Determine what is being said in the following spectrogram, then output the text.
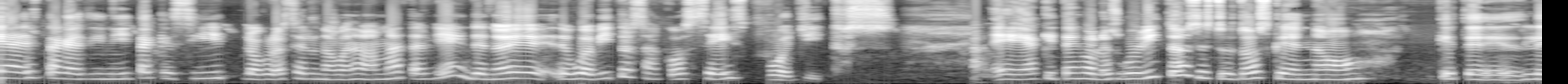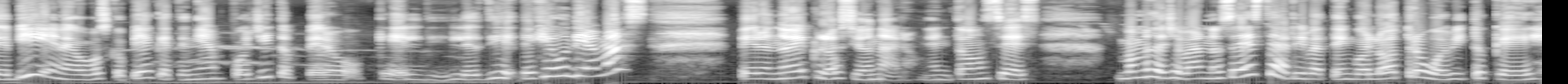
a esta gallinita que sí logró ser una buena mamá también, de nueve huevitos sacó seis pollitos. Eh, aquí tengo los huevitos, estos dos que no, que te, le vi en la ovoscopía que tenían pollito, pero que les dejé un día más, pero no eclosionaron. Entonces, vamos a llevarnos este. Arriba tengo el otro huevito que,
